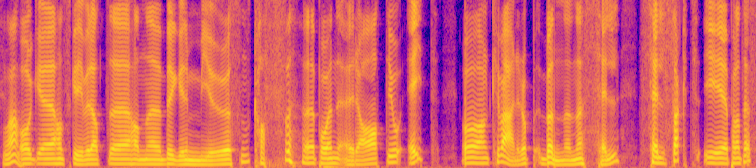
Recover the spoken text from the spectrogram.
Wow. Og han skriver at han brygger Mjøsen kaffe på en Ratio 8. Og han kverner opp bønnene selv, selvsagt, i parentes.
